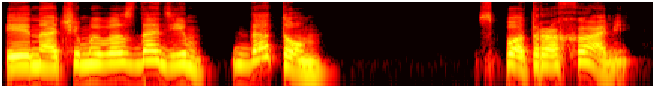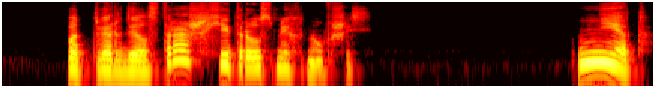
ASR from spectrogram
Иначе мы вас дадим, да, Том? С потрохами, подтвердил страж, хитро усмехнувшись. «Нет»,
